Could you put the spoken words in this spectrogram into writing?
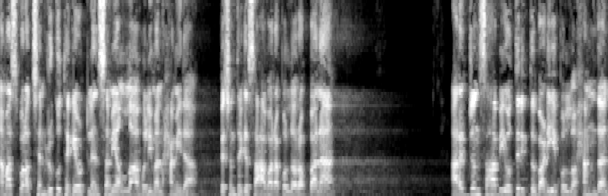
নামাজ পড়াচ্ছেন, রুকু থেকে উঠলেন সামি আল্লাহ হলিমান হামিদা। পেছন থেকে সাহাবারা পড়ল, রব্বানা। আরেকজন সাহাবি অতিরিক্ত বাড়িয়ে পড়ল, হামদান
